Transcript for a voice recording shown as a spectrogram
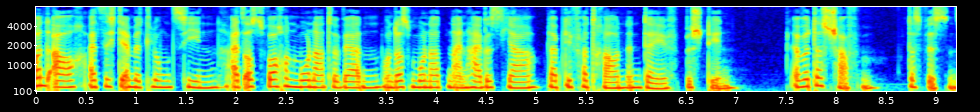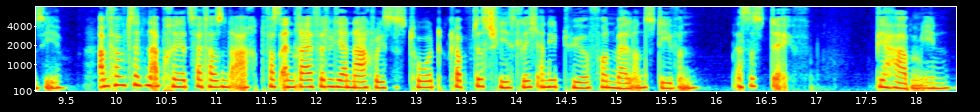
Und auch, als sich die Ermittlungen ziehen, als aus Wochen Monate werden und aus Monaten ein halbes Jahr, bleibt ihr Vertrauen in Dave bestehen. Er wird das schaffen. Das wissen sie. Am 15. April 2008, fast ein Dreivierteljahr nach Reeses Tod, klopft es schließlich an die Tür von Mel und Steven. Es ist Dave. Wir haben ihn.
